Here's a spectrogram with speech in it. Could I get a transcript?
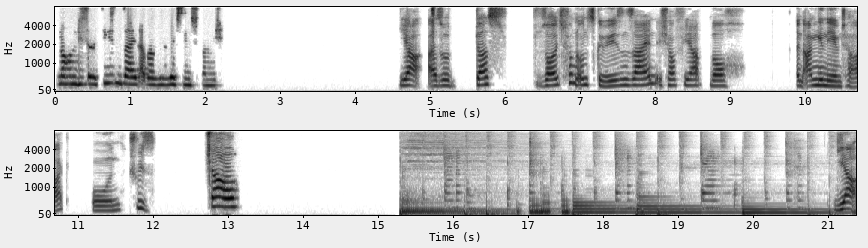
noch in dieser Season sein, aber wir wissen es noch nicht. Ja, also das soll es von uns gewesen sein. Ich hoffe, ihr habt noch einen angenehmen Tag und tschüss. Ciao. Ja,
